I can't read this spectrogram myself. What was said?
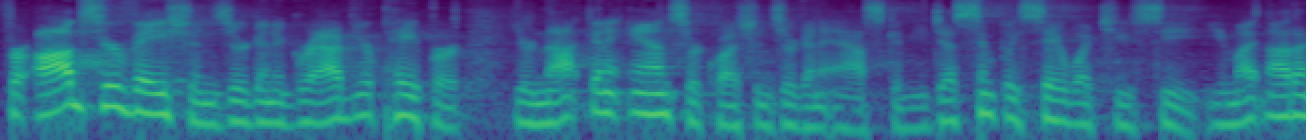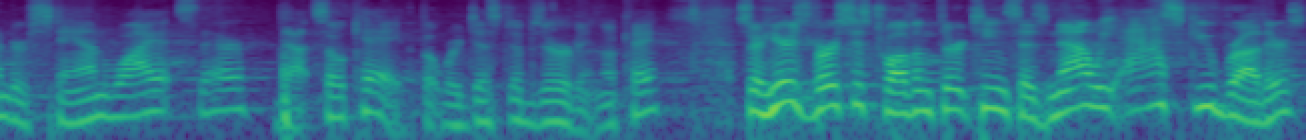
For observations, you're going to grab your paper. You're not going to answer questions, you're going to ask them. You just simply say what you see. You might not understand why it's there. That's okay, but we're just observing, okay? So, here's verses 12 and 13 says, Now we ask you, brothers,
